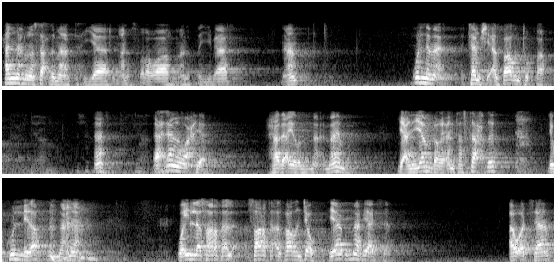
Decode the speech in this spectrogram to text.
هل نحن نستحضر معنى التحيات ومعنى الصلوات ومعنى الطيبات؟ نعم. ولا ما تمشي ألفاظ ها؟ أحيانا وأحيانا. هذا أيضا ما ينبغي. يعني ينبغي أن تستحضر لكل لفظ معناه. وإلا صارت صارت ألفاظا جوف. ثياب ما فيها أجسام. أو أجسام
